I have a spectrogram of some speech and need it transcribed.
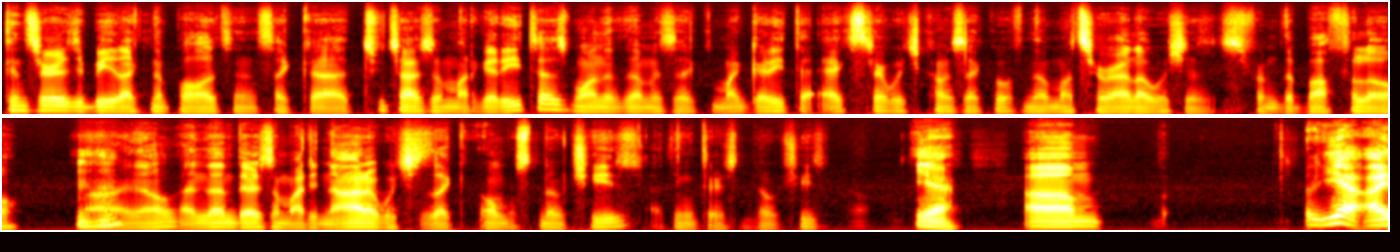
considered to be like Neapolitan. It's like uh, two types of margaritas. One of them is like margarita extra, which comes like with no mozzarella, which is from the buffalo. Uh, Mhm. you know, and then there's a marinara, which is like almost no cheese. I think there's no cheese. Yeah. Um. Yeah, I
